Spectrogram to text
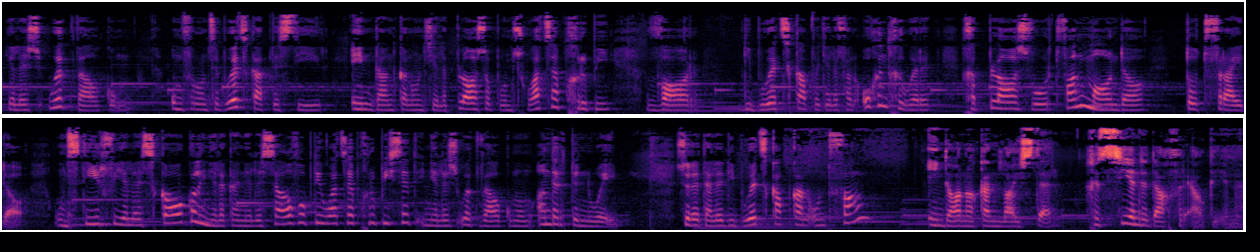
Jy is ook welkom om vir ons 'n boodskap te stuur en dan kan ons julle plaas op ons WhatsApp groepie waar die boodskap wat julle vanoggend gehoor het geplaas word van Maandag tot Vrydag. Ons stuur vir julle 'n skakel en julle kan julleself op die WhatsApp groepie sit en julle is ook welkom om ander te nooi sodat hulle die boodskap kan ontvang en daarna kan luister. Geseënde dag vir elkeen.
